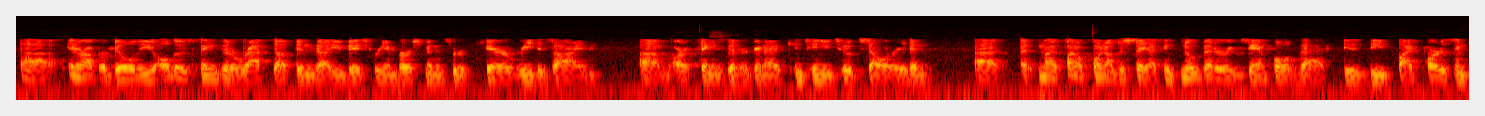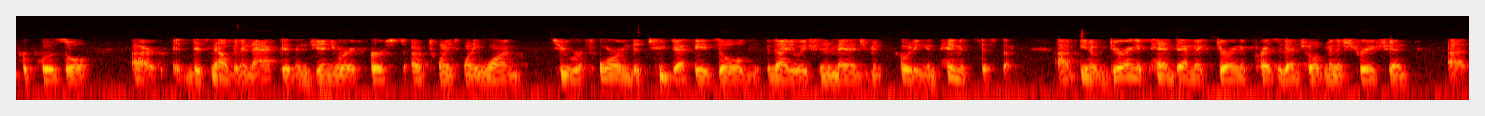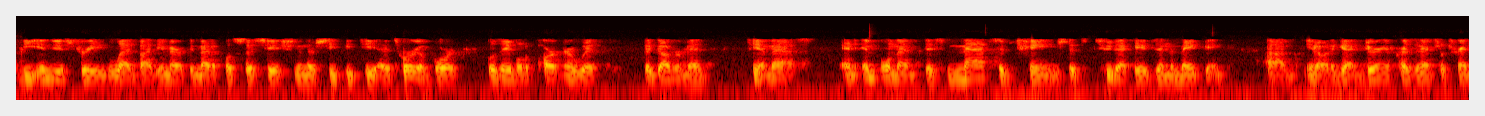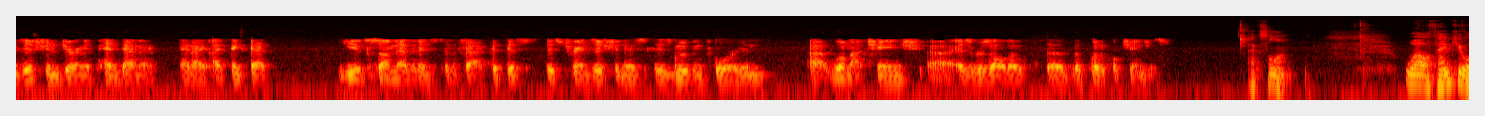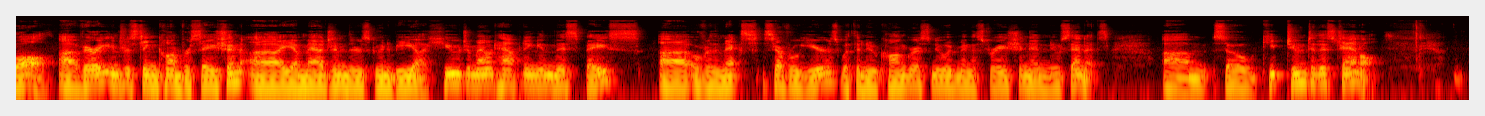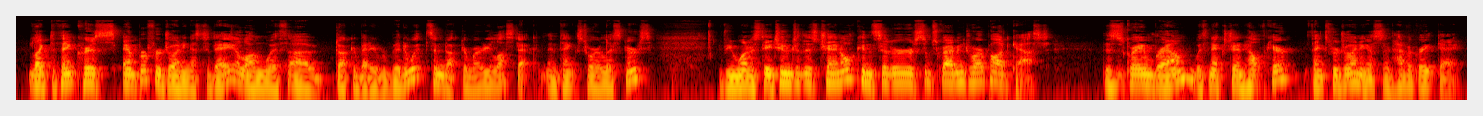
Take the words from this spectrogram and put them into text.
uh, interoperability, all those things that are wrapped up in value-based reimbursement and sort of care redesign um, are things that are going to continue to accelerate. And uh, my final point, I'll just say, I think no better example of that is the bipartisan proposal uh, that's now been enacted in January 1st of 2021 to reform the two decades old evaluation and management coding and payment system. Um, you know, during a pandemic, during a presidential administration, uh, the industry led by the American Medical Association and their CPT editorial board was able to partner with the government CMS and implement this massive change that's two decades in the making. Um, you know, and again, during a presidential transition, during a pandemic, and I, I think that gives some evidence to the fact that this this transition is is moving forward and uh, will not change uh, as a result of the, the political changes. Excellent. Well, thank you all. Uh, very interesting conversation. I imagine there's going to be a huge amount happening in this space uh, over the next several years with the new Congress, new administration, and new Senates. Um, so keep tuned to this channel. I'd like to thank Chris Emper for joining us today, along with uh, Dr. Betty Rabinowitz and Dr. Marty Lustig. And thanks to our listeners. If you want to stay tuned to this channel, consider subscribing to our podcast. This is Graham Brown with NextGen Healthcare. Thanks for joining us and have a great day.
